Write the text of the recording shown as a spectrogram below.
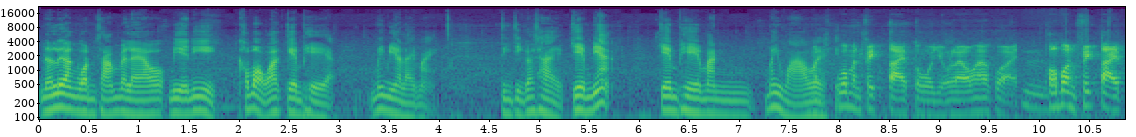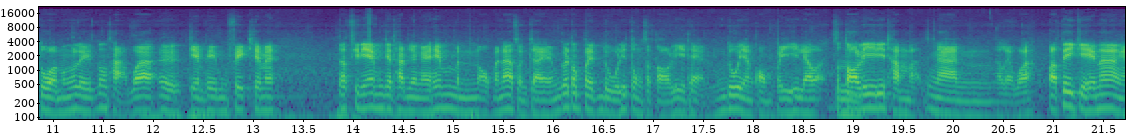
เนื้อเรื่องวนซ้ำไปแล้วมีไอ้นี่เขาบอกว่าเกมเพลย์อะไม่มีอะไรใหม่ จริง ๆ ก็ใช่ เกมเนี้ย เกมเพลย์มันไม่ว้าวเว้ยว่ามันฟิกตายตัวอยู่แล้วมากกว่าอืมเพราะบอลฟิกตายตัวมันก็เลยต้องถามว่าเออเกมเพลย์มึงฟิกใช่ไหม แล้วทีเนี้ยมึงจะทำยังไงให้มันออกมาน่าสนใจ มันก็ต้องไปดูที่ตรงสตอรี่แทนมึงดูอย่างของปีที่แล้วอะสตอรี่ที่ทำอะงานอะไรวะปาร์ตี้เกน่าไง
